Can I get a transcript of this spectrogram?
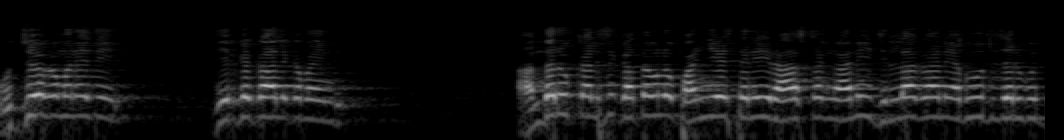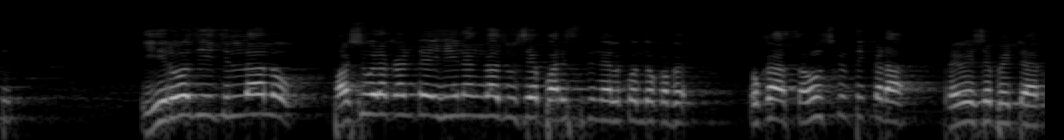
ఉద్యోగం అనేది దీర్ఘకాలికమైంది. అందరూ కలిసి గతంలో పనిచేస్తేనే ఈ రాష్ట్రం కానీ జిల్లా కానీ అభివృద్ధి జరుగుద్ది. ఈరోజు ఈ జిల్లాలో పశువుల కంటే హీనంగా చూసే పరిస్థితి నెలకొంది. ఒక ఒక సంస్కృతి ఇక్కడ ప్రవేశపెట్టారు.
